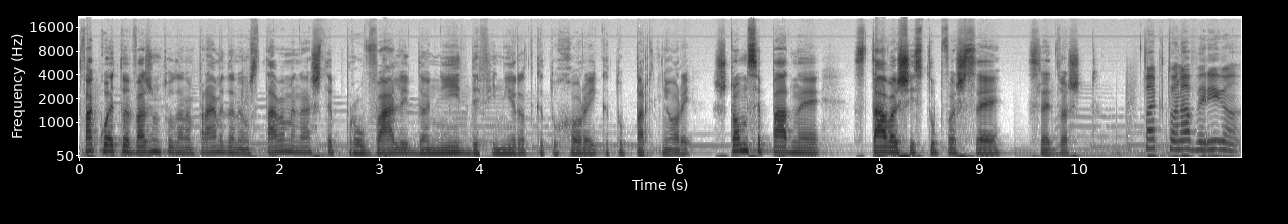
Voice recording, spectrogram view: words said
Това, което е важното да направим е да не оставяме нашите провали да ни дефинират като хора и като партньори. Щом се падне, ставаш и ступваш се, следващ. Това е като една верига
